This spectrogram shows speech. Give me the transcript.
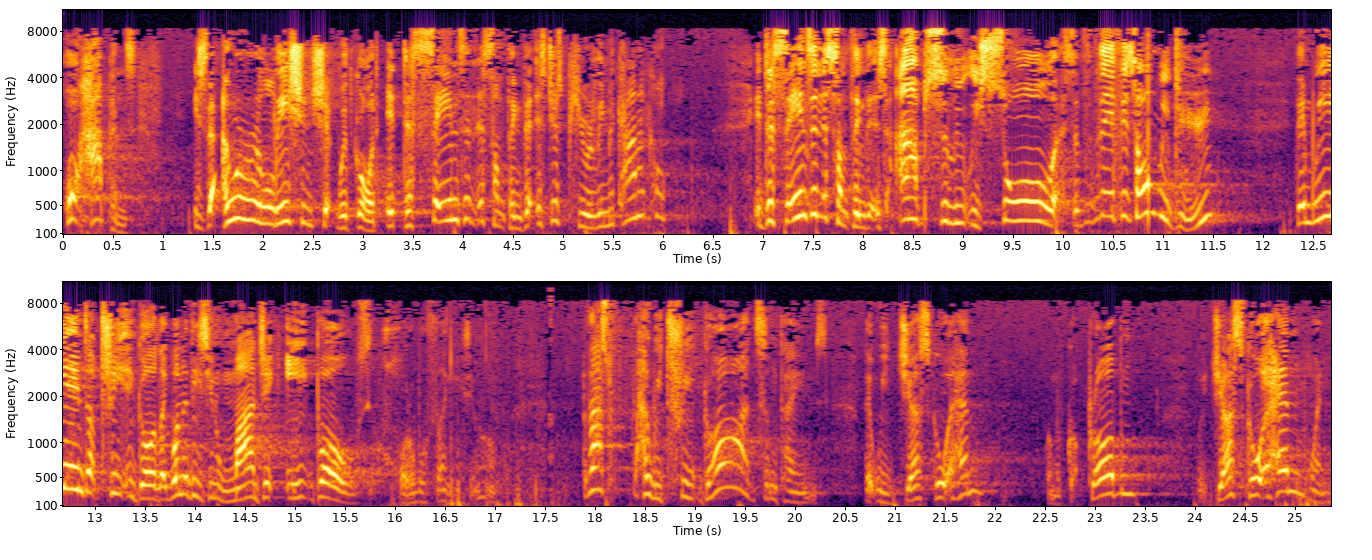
What happens is that our relationship with God, it descends into something that is just purely mechanical. It descends into something that is absolutely soulless. If it's all we do, then we end up treating God like one of these, you know, magic eight balls. Horrible things, you know. But that's how we treat God sometimes. That we just go to Him when we've got a problem. We just go to Him when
